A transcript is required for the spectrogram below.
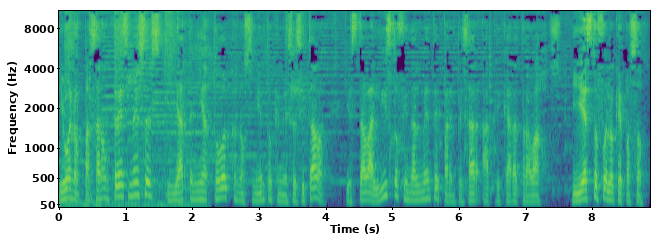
Y bueno, pasaron tres meses y ya tenía todo el conocimiento que necesitaba y estaba listo finalmente para empezar a aplicar a trabajos. Y esto fue lo que pasó.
